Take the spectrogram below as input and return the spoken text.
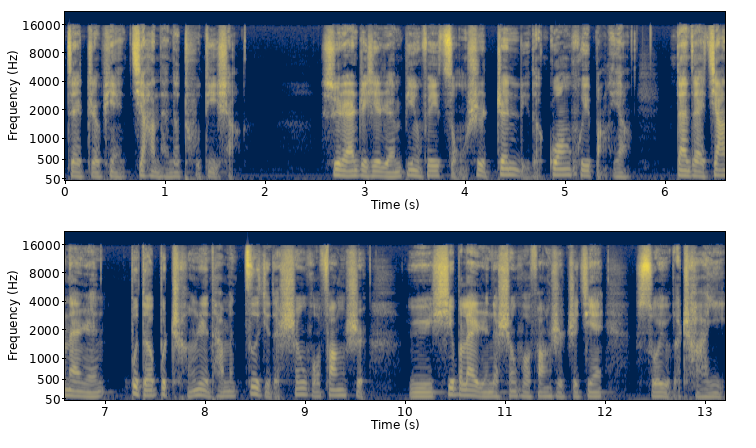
在这片迦南的土地上。虽然这些人并非总是真理的光辉榜样，但在迦南人不得不承认他们自己的生活方式与希伯来人的生活方式之间所有的差异。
